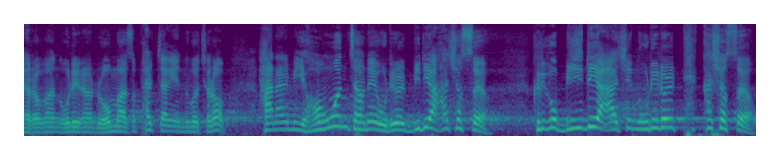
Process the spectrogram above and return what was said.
여러분, 우리는 로마서 8장에 있는 것처럼 하나님이 영원 전에 우리를 미리 하셨어요. 그리고 미리 아신 우리를 택하셨어요.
